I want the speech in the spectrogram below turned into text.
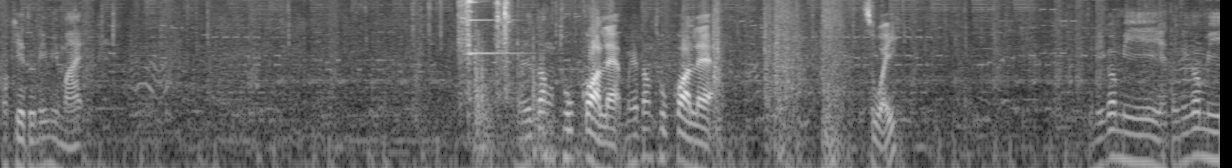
โอเค ตัวนี้มีไม้มันจะต้องทุบก่อนแหละ มันจะต้องทุบก่อนแหละ สวย ตัวนี้ก็มี ตรงนี้ก็มี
